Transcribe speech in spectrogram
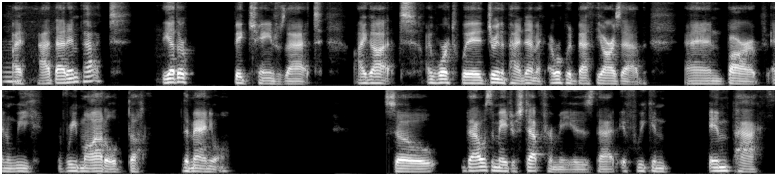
mm. I've had that impact. The other big change was that I got I worked with during the pandemic. I worked with Beth Yarzab and Barb, and we remodeled the the manual. So that was a major step for me. Is that if we can impact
